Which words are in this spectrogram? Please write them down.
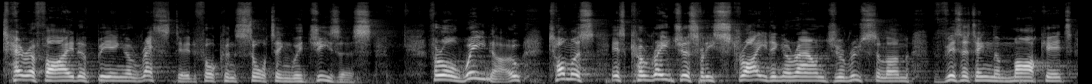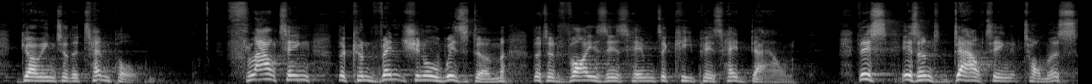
terrified of being arrested for consorting with Jesus. For all we know, Thomas is courageously striding around Jerusalem, visiting the market, going to the temple flouting the conventional wisdom that advises him to keep his head down. This isn't doubting Thomas,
